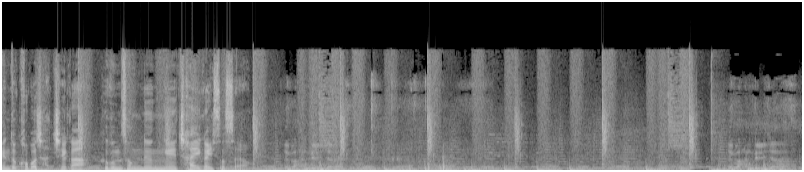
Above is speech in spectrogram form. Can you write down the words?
펜더 커버 자체가 흡음 성능에 차이가 있었어요. 얘가 안 들리잖아요. 얘가 안 들리잖아요.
